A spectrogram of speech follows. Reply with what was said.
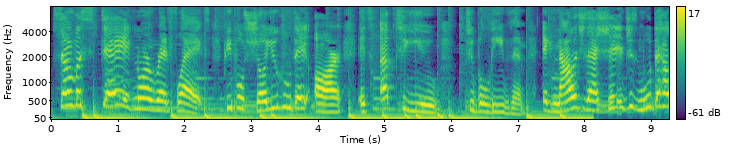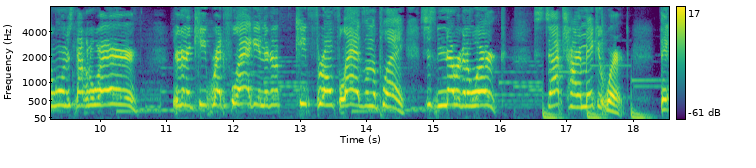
Some of us stay ignoring red flags. People show you who they are. It's up to you to believe them. Acknowledge that shit and just move the hell on. It's not gonna work. They're gonna keep red flagging. They're gonna keep throwing flags on the play. It's just never gonna work. Stop trying to make it work. They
